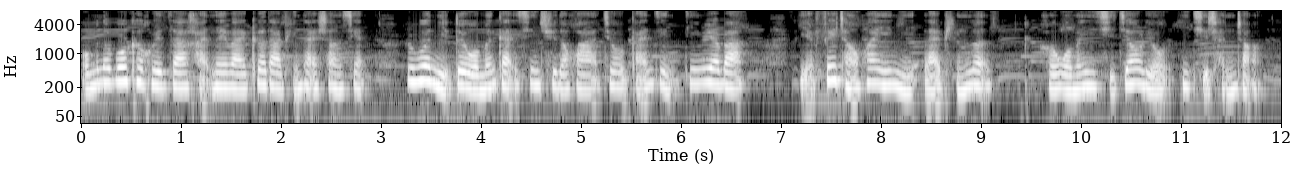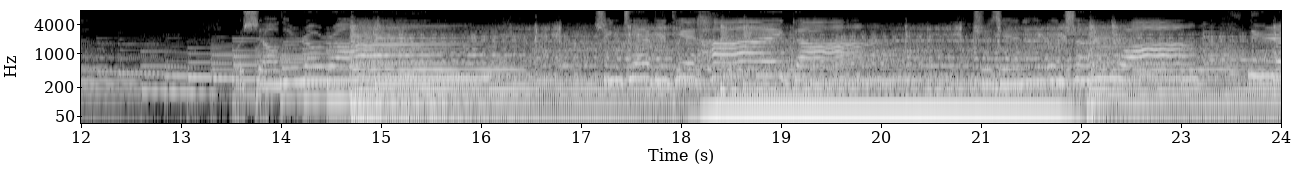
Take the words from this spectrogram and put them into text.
我们的播客会在海内外各大平台上线，如果你对我们感兴趣的话，就赶紧订阅吧。也非常欢迎你来评论，和我们一起交流，一起成长。我笑得柔软，心却比铁还刚。世界男人称王，女人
